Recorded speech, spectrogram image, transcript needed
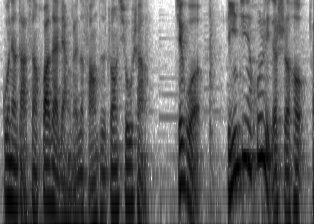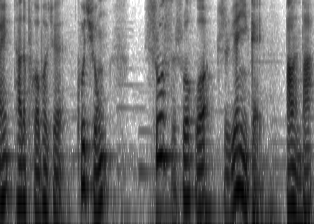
姑娘打算花在两个人的房子装修上。结果临近婚礼的时候，哎，她的婆婆却哭穷，说死说活只愿意给八万八。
